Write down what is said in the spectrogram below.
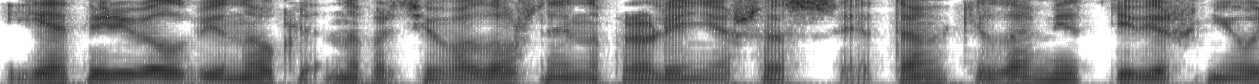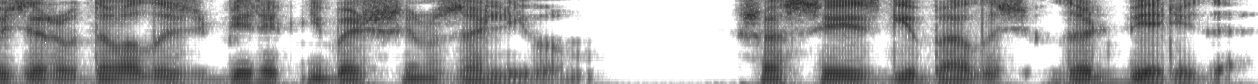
Я перевел бинокль на противоположное направление шоссе. Там в километре верхнее озеро вдавалось в берег небольшим заливом. Шоссе изгибалось вдоль берега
